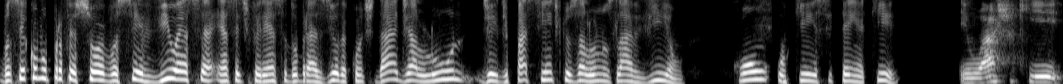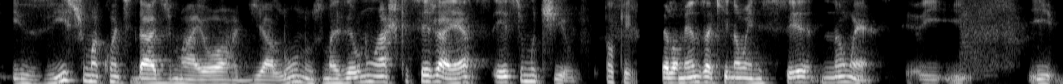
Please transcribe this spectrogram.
você como professor, você viu essa essa diferença do Brasil da quantidade de aluno de, de paciente que os alunos lá viam com o que se tem aqui? Eu acho que existe uma quantidade maior de alunos, mas eu não acho que seja esse o motivo. Ok. Pelo menos aqui na UNC não é. E, e, e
